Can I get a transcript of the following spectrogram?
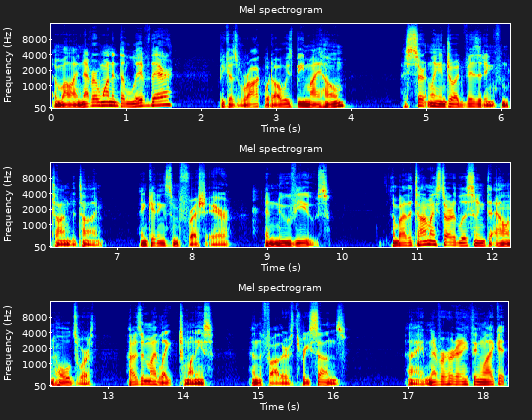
And while I never wanted to live there, because rock would always be my home, I certainly enjoyed visiting from time to time and getting some fresh air and new views. And by the time I started listening to Allan Holdsworth, I was in my late 20s and the father of three sons. And I had never heard anything like it,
